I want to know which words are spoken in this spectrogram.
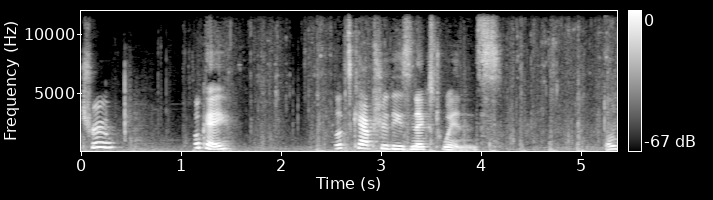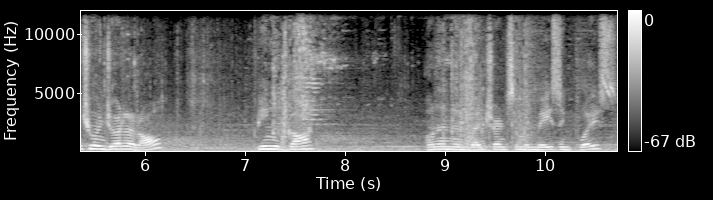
True. Okay. Let's capture these next wins. Don't you enjoy it at all? Being a god? On an adventure in some amazing place?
